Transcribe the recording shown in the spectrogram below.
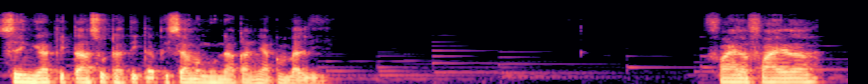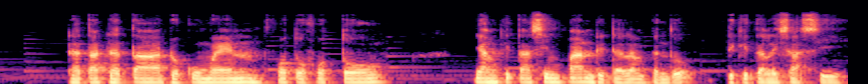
sehingga kita sudah tidak bisa menggunakannya kembali. File-file, data-data, dokumen, foto-foto yang kita simpan di dalam bentuk digitalisasi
